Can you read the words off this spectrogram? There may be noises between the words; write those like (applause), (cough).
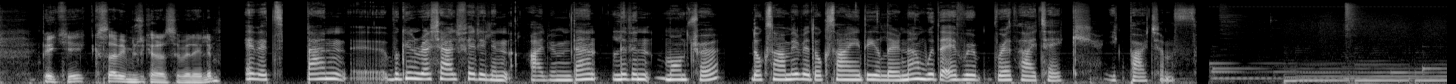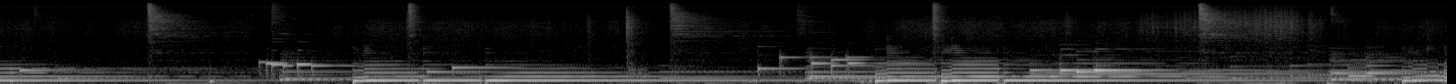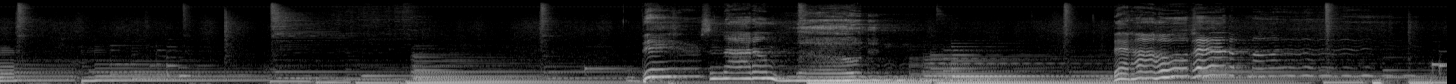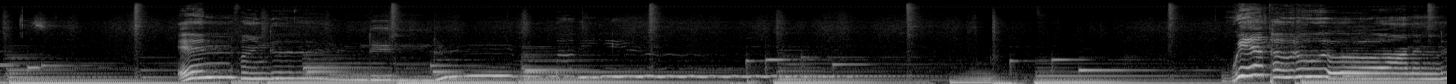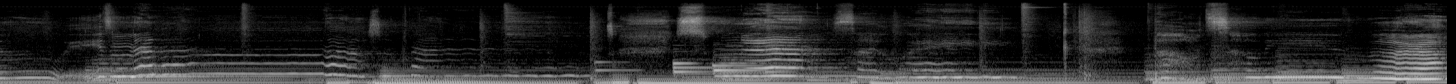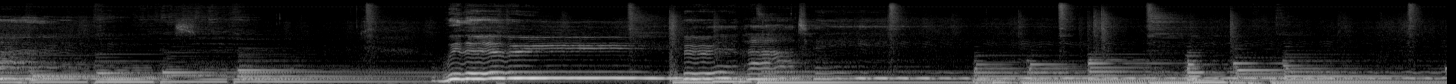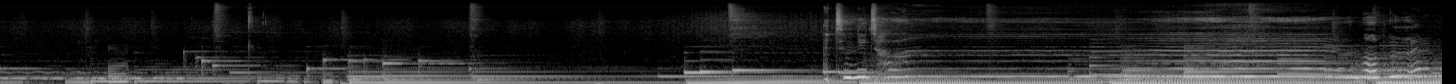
Peki kısa bir müzik arası verelim. Evet, ben e, bugün Rachel Ferrell'in albümünden Live in Montreux 91 ve 97 yıllarından With Every Breath I Take ilk parçamız. At any time or place,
